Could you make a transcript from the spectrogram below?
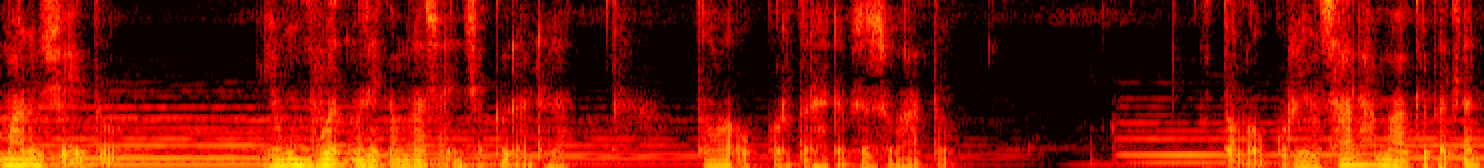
manusia itu yang membuat mereka merasa insecure adalah tolak ukur terhadap sesuatu. Tolak ukur yang salah mengakibatkan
